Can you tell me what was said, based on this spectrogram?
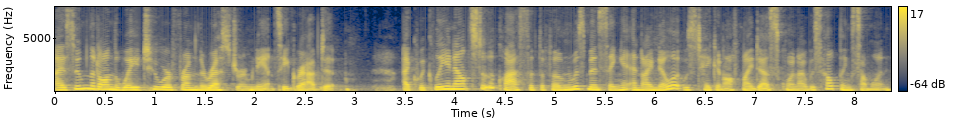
I assumed that on the way to or from the restroom, Nancy grabbed it. I quickly announced to the class that the phone was missing, and I know it was taken off my desk when I was helping someone.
